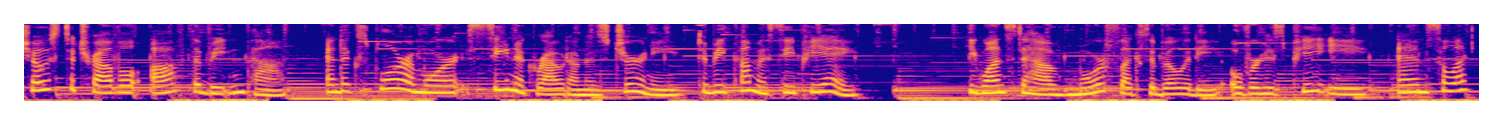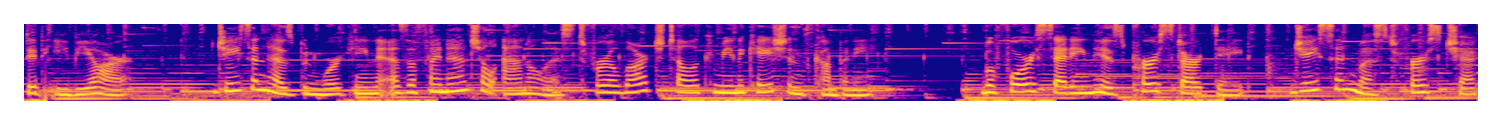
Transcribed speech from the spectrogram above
chose to travel off the beaten path and explore a more scenic route on his journey to become a CPA. He wants to have more flexibility over his PE and selected EVR. Jason has been working as a financial analyst for a large telecommunications company. Before setting his PER start date, Jason must first check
